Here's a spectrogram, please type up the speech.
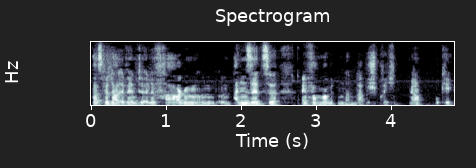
dass wir da eventuelle Fragen und, und Ansätze einfach mal miteinander besprechen. Ja, okay.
